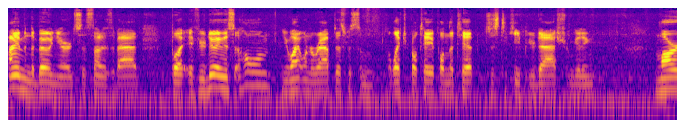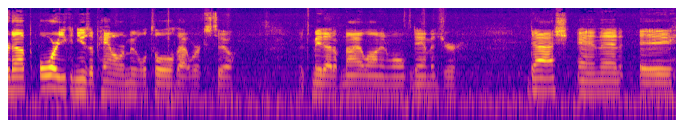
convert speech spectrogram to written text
I am in the boneyard so it's not as bad but if you're doing this at home, you might want to wrap this with some electrical tape on the tip just to keep your dash from getting marred up, or you can use a panel removal tool, that works too. It's made out of nylon and won't damage your dash, and then a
